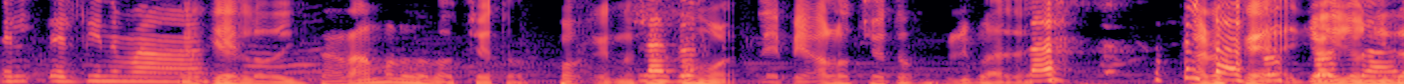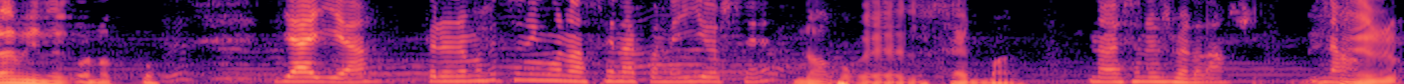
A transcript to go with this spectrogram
Él, él tiene más. ¿El qué? ¿Lo de Instagram o lo de los chetos? Porque no sé Las dos- cómo le pega a los chetos que flipas, ¿eh? Las- claro, las es dos que yo a Johnny cosas. también le conozco. Ya, ya. Pero no hemos hecho ninguna cena con ellos, ¿eh? No, porque él es Headman. No, eso no es verdad. Sí. Dicen,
